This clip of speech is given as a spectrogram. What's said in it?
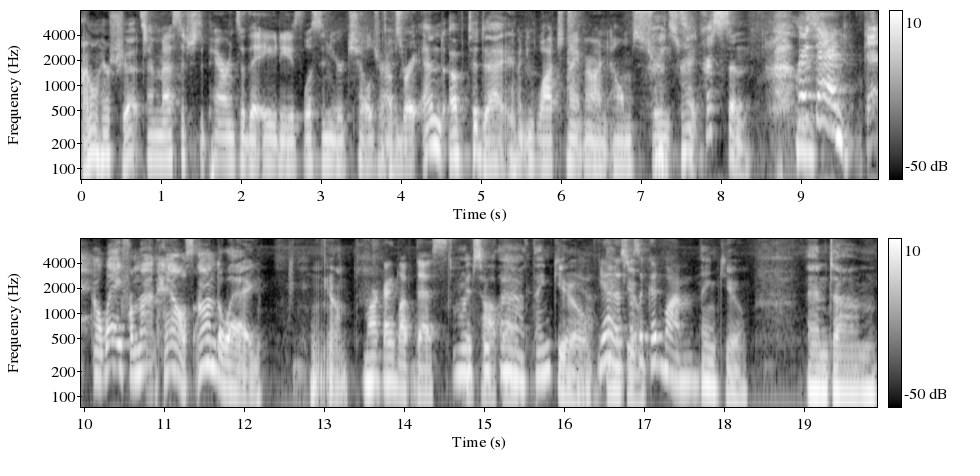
I don't hear shit." A message to parents of the 80s listen to your children. That's right. End of today. Haven't you watched Nightmare on Elm Street? That's right, Kristen. Kristen! Get away from that house, on delay. Yeah. Mark, I love this. I'm Good so topic. glad. Thank you. Yeah, Thank this was you. a good one. Thank you. And um,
